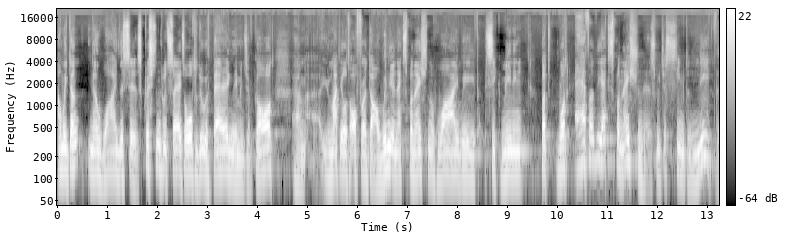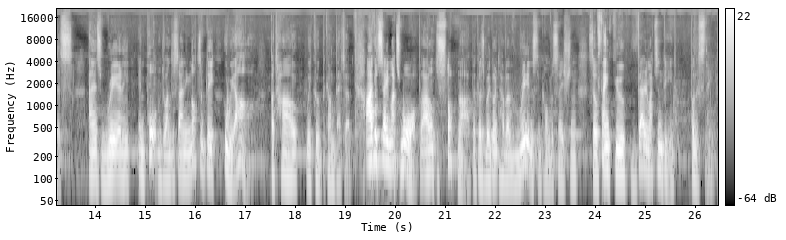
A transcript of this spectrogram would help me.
and we don't know why this is. Christians would say it's all to do with bearing the image of God. Um, uh, you might be able to offer a Darwinian explanation of why we seek meaning. But whatever the explanation is, we just seem to need this. And it's really important to understanding not simply who we are, but how we could become better. I could say much more, but I want to stop now because we're going to have a really interesting conversation. So thank you very much indeed for listening.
